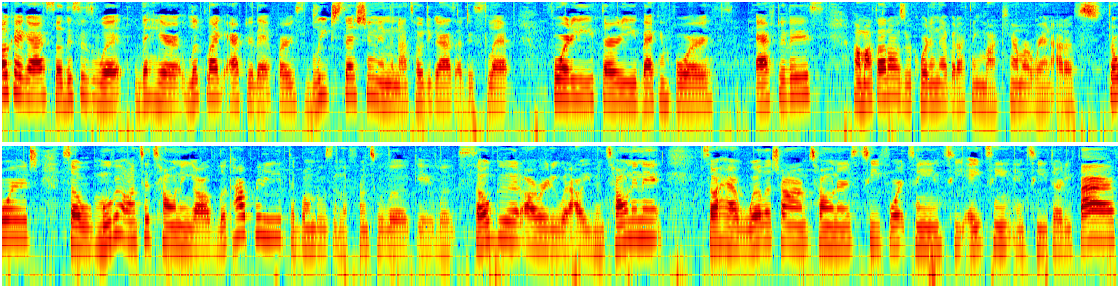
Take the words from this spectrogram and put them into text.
Okay guys, so this is what the hair looked like after that first bleach session. And then I told you guys I just slapped 40, 30 back and forth after this. Um, I thought I was recording that, but I think my camera ran out of storage. So moving on to toning, y'all. Look how pretty the bundles in the frontal look. It looks so good already without even toning it. So I have Wella Charm toners T14, T18, and T35.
